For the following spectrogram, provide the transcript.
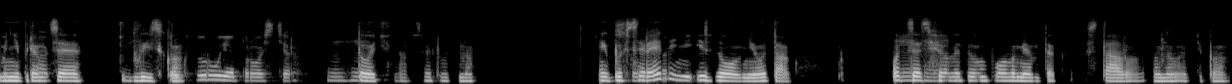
Мені прям Так. це близько. Структурує простір. Мгм. Точно, абсолютно. Якби Супер. всередині і зовні, отак. Оце з Мгм. фіолетовим полум'ям так стало. Воно, типа,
